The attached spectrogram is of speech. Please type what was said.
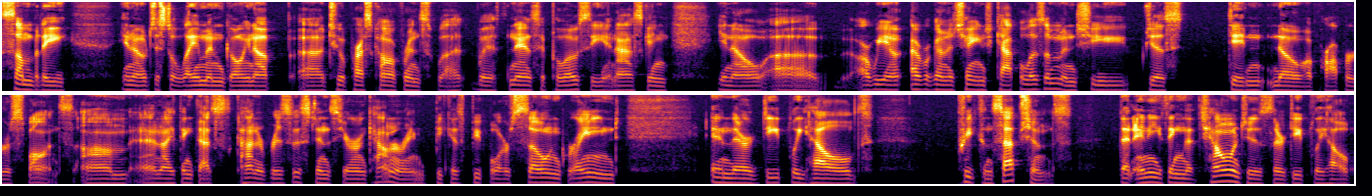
somebody, you know, just a layman going up uh, to a press conference with, Nancy Pelosi and asking, you know, uh, are we ever going to change capitalism? And she just didn't know a proper response. Um, and I think that's kind of resistance you're encountering because people are so ingrained in their deeply held preconceptions that anything that challenges their deeply held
